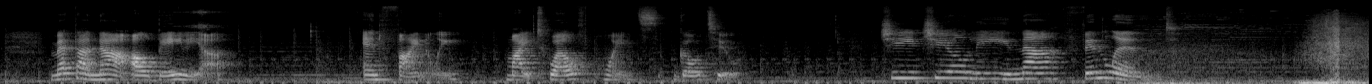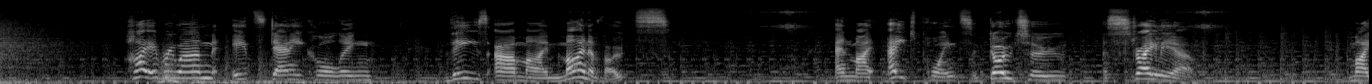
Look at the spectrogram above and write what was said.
Me Tana, Albania. And finally, my 12 points go to Cicciolina, Finland. Hi everyone, it's Danny calling. These are my minor votes. And my eight points go to Australia. My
